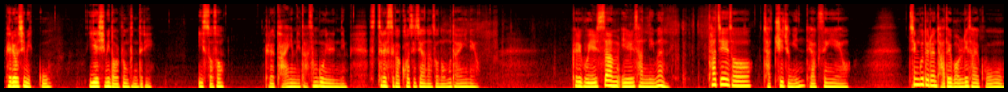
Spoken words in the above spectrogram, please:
배려심 있고 이해심이 넓은 분들이 있어서 그래도 다행입니다. 3011님. 스트레스가 커지지 않아서 너무 다행이네요. 그리고 1314님은 타지에서 자취 중인 대학생이에요. 친구들은 다들 멀리 살고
